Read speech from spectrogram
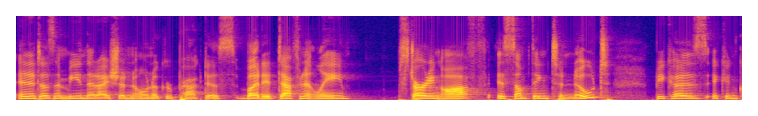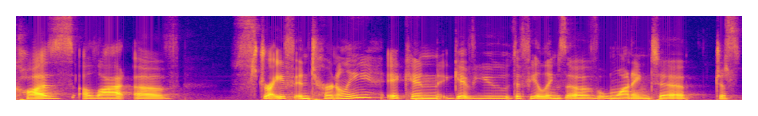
and it doesn't mean that I shouldn't own a group practice, but it definitely starting off is something to note because it can cause a lot of strife internally. It can give you the feelings of wanting to just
